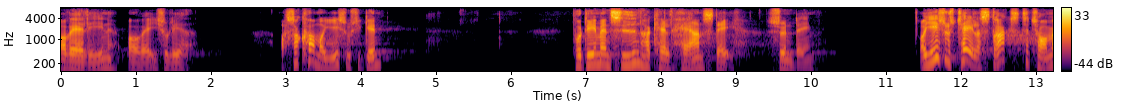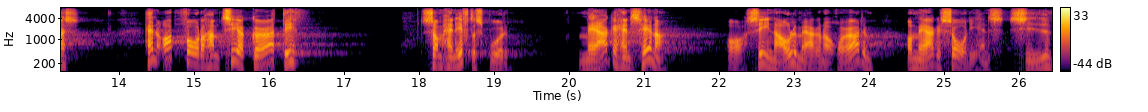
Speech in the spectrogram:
at være alene og være isoleret. Og så kommer Jesus igen på det, man siden har kaldt Herrens dag, søndagen. Og Jesus taler straks til Thomas. Han opfordrer ham til at gøre det, som han efterspurgte. Mærke hans hænder og se navlemærkerne og røre dem og mærke såret i hans side.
